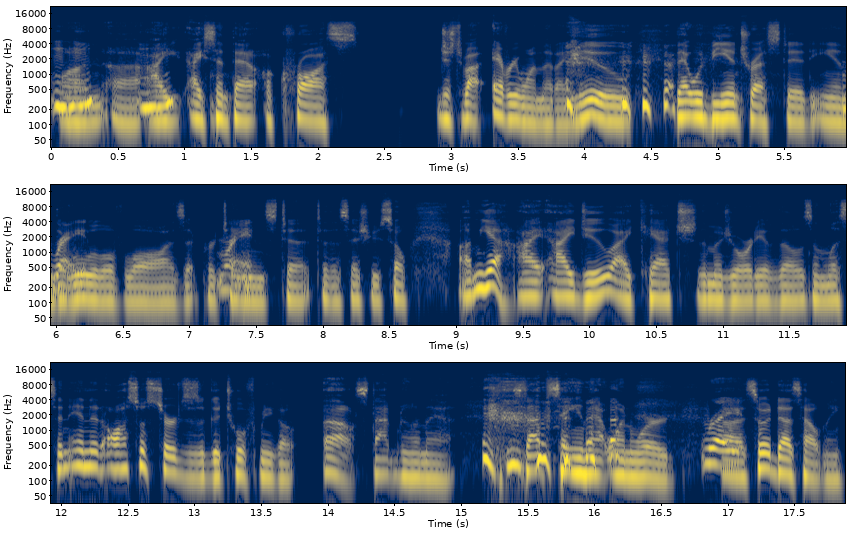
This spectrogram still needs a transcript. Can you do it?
on, uh, I I sent that across. Just about everyone that I knew that would be interested in the Right. rule of law as it pertains to, to this issue. So, um, yeah, I, I do. I catch the majority of those and listen. And it also serves as a good tool for me to go, oh, stop doing that. Stop saying that one word. Right. Uh, so it does help me.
